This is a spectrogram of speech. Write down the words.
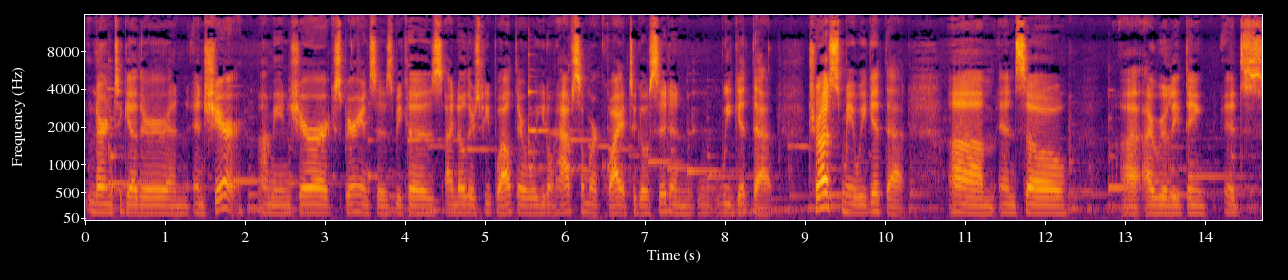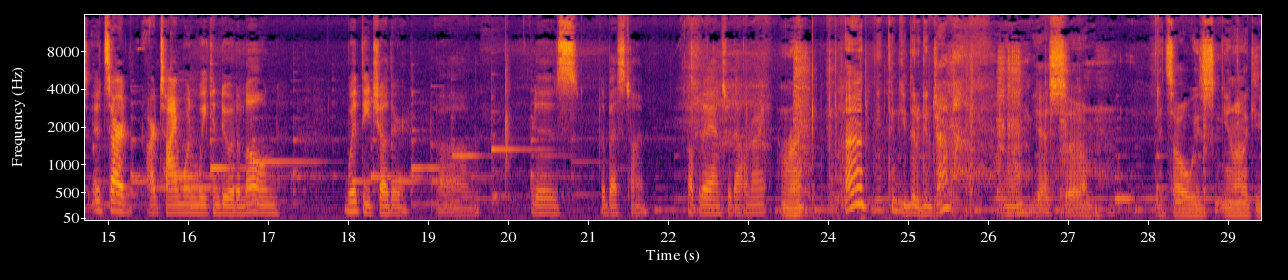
learn together and, and share. I mean, share our experiences because I know there's people out there where you don't have somewhere quiet to go sit and we get that. Trust me, we get that. Um, and so I, I really think it's it's our our time when we can do it alone with each other um, is the best time. Hopefully, I answered that one right. Right. I think you did a good job. Know, yes, um, it's always you know like you,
